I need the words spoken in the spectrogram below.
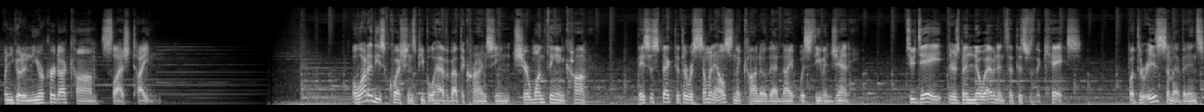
when you go to newyorker.com slash titan. A lot of these questions people have about the crime scene share one thing in common. They suspect that there was someone else in the condo that night with Steve and Jenny. To date, there's been no evidence that this was the case. But there is some evidence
